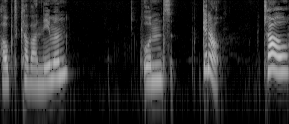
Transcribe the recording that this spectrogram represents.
Hauptcover nehmen. Und genau. Ciao.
